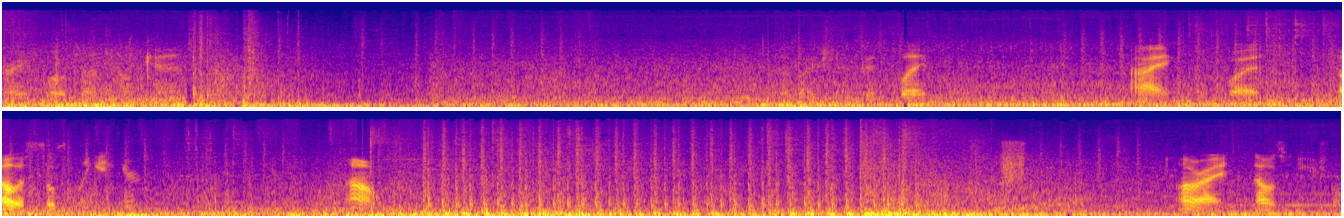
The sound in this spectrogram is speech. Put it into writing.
Alright, well done, That was actually a good play. Hi. What? Oh, there's still something in here? Oh. Alright, that was unusual.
